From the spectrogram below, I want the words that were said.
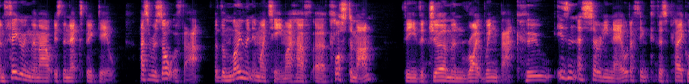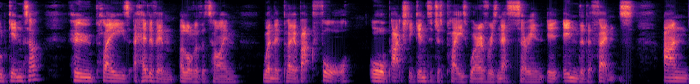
and figuring them out is the next big deal. As a result of that, at the moment in my team, I have uh, Klostermann, the, the German right wing back, who isn't necessarily nailed. I think there's a player called Ginter who plays ahead of him a lot of the time when they play a back four, or actually Ginter just plays wherever is necessary in, in the defence. And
